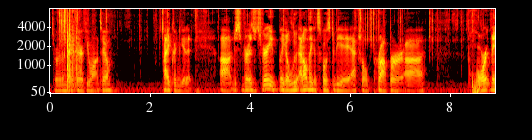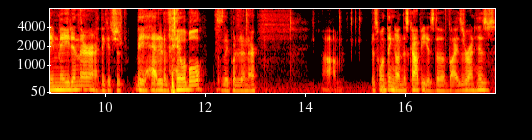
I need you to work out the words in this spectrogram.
store them back there if you want to. I couldn't get it. Uh, just very, it's very like a. I don't think it's supposed to be a actual proper uh, port they made in there. I think it's just they had it available, so they put it in there. Um, this one thing on this copy is the visor on his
